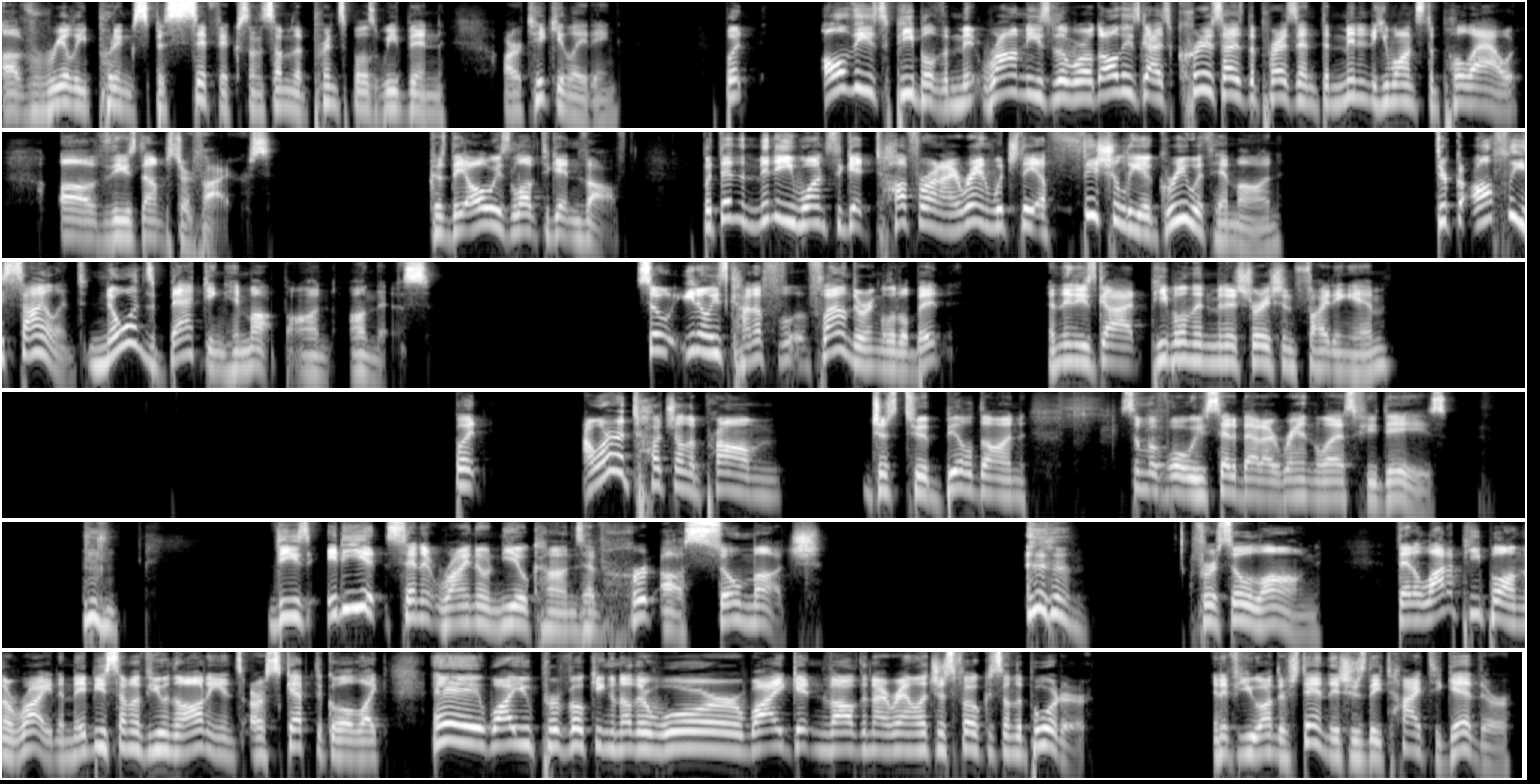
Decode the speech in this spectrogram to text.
of really putting specifics on some of the principles we've been articulating. But all these people, the Romneys of the world, all these guys criticize the president the minute he wants to pull out of these dumpster fires because they always love to get involved. But then the minute he wants to get tougher on Iran, which they officially agree with him on, they're awfully silent. No one's backing him up on on this. So, you know, he's kind of floundering a little bit. And then he's got people in the administration fighting him. But I want to touch on the problem just to build on some of what we've said about Iran the last few days. These idiot Senate rhino neocons have hurt us so much for so long that a lot of people on the right, and maybe some of you in the audience, are skeptical like, hey, why are you provoking another war? Why get involved in Iran? Let's just focus on the border. And if you understand the issues, they tie together.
